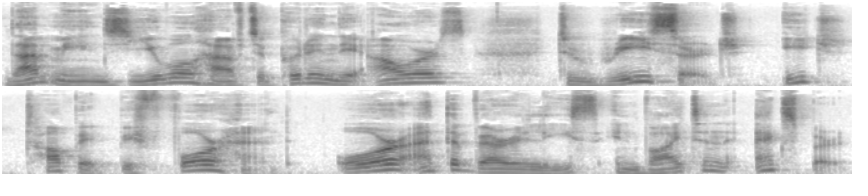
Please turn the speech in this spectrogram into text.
That means you will have to put in the hours to research each topic beforehand, or at the very least, invite an expert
